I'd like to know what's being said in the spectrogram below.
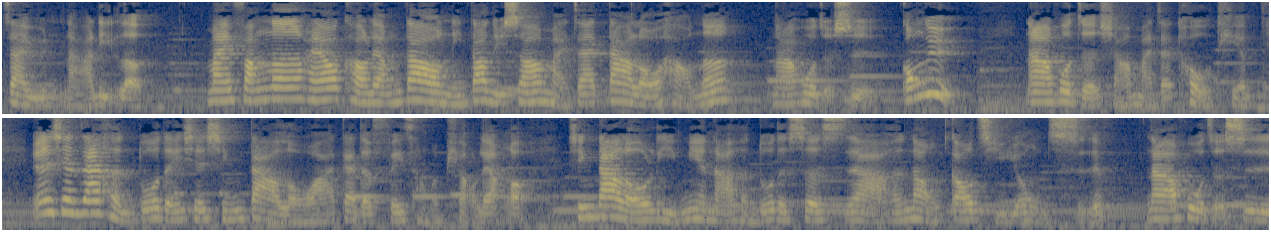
在于哪里了？买房呢，还要考量到你到底是要买在大楼好呢，那或者是公寓？那或者想要买在透天，因为现在很多的一些新大楼啊，盖得非常的漂亮哦。新大楼里面啊，很多的设施啊，和那种高级游泳池，那或者是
